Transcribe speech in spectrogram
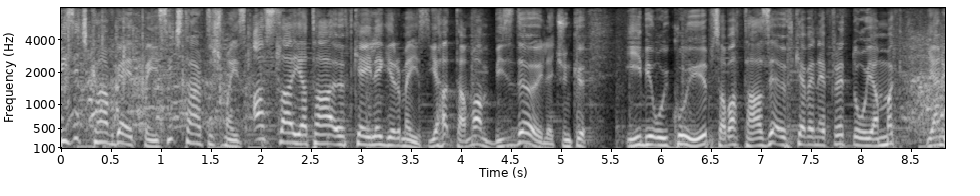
Biz hiç kavga etmeyiz, hiç tartışmayız. Asla yatağa öfkeyle girmeyiz. Ya tamam biz de öyle. Çünkü iyi bir uyku uyuyup sabah taze öfke ve nefretle uyanmak... Yani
